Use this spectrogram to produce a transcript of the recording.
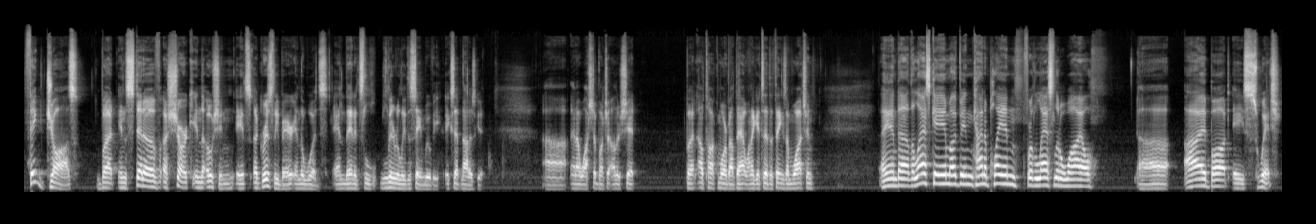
think Jaws, but instead of a shark in the ocean, it's a grizzly bear in the woods, and then it's l- literally the same movie, except not as good. Uh, and I watched a bunch of other shit, but I'll talk more about that when I get to the things I'm watching. And uh, the last game I've been kind of playing for the last little while, uh, I bought a Switch.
